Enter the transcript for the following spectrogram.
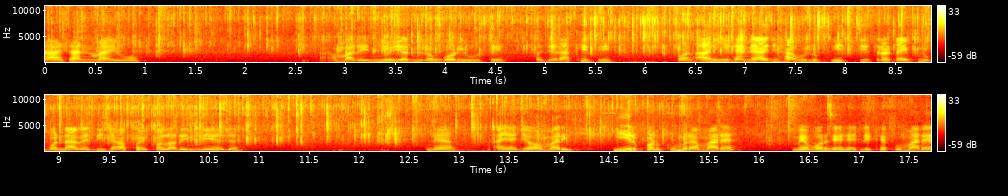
આ જાનમાં આવ્યો. અમારી ન્યૂ યરની રંગોળી હતી હજે રાખી હતી પણ આણી હે ને આજે હા ઓલું ભીત ચિત્ર ટાઈપનું બનાવે દીધે આખો કલરિંગની હજે. ને અહીંયા જો અમારી હીર પણ ઘૂમરા મારે, મેં વરહે એટલી ઠેકું મારે.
